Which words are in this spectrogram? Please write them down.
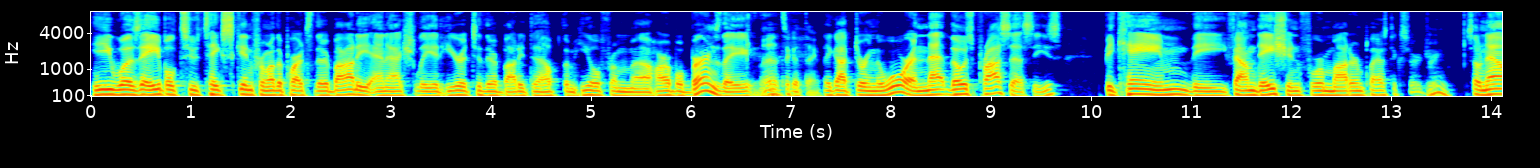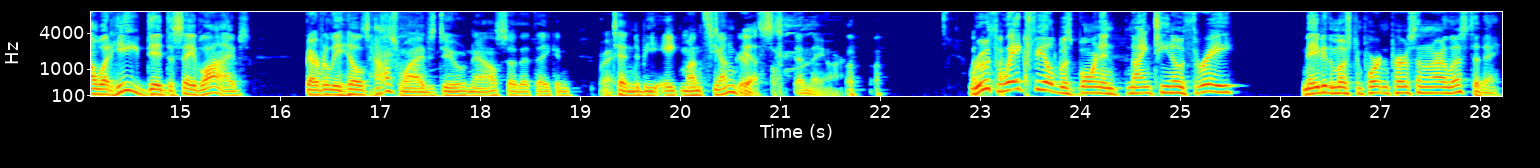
He was able to take skin from other parts of their body and actually adhere it to their body to help them heal from uh, horrible burns they That's a good thing. they got during the war. And that those processes became the foundation for modern plastic surgery. Hmm. So now what he did to save lives, Beverly Hills housewives do now so that they can pretend to be eight months younger Yes. than they are. Ruth Wakefield was born in 1903, maybe the most important person on our list today.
